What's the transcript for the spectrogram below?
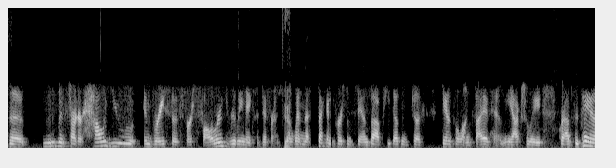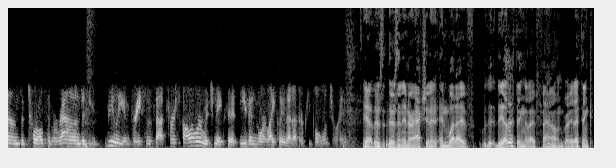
the movement starter, how you embrace those first followers really makes a difference. Yeah. So when the second person stands up, he doesn't just dance alongside him. He actually grabs his hands and twirls him around and he really embraces that first follower, which makes it even more likely that other people will join. Yeah, there's there's an interaction, and, and what I've the the other thing that I've found, right? I think,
